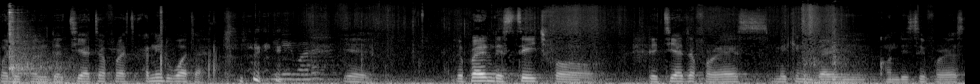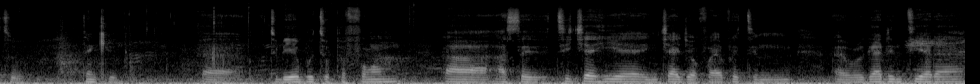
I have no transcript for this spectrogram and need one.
what do you call it, the theater for us. I need water. You need water? yeah. Preparing the stage for the theater for us, making it very conducive for us to, thank you, uh, to be able to perform. Uh, as a teacher here in charge of everything uh, regarding theater,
